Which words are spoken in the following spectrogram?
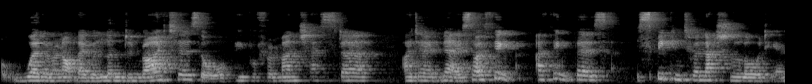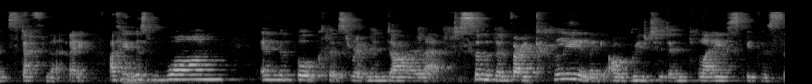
whether or not they were London writers or people from Manchester, I don't know. So I think I think there's speaking to a national audience, definitely. I think there's one in the book that's written in dialect. Some of them very clearly are rooted in place because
